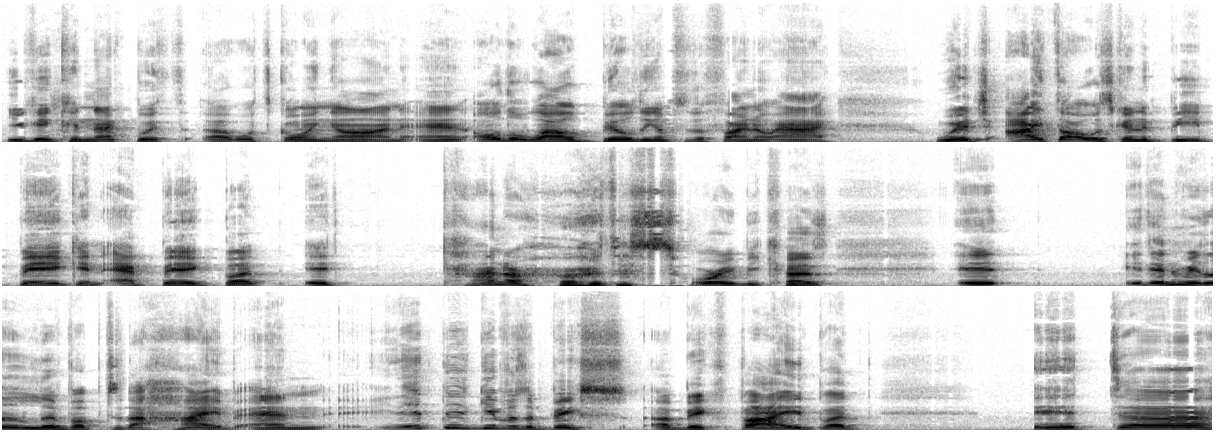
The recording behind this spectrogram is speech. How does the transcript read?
you can connect with uh, what's going on. And all the while building up to the final act, which I thought was going to be big and epic, but it kind of hurt the story because it it didn't really live up to the hype and it did give us a big a big fight, but it uh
